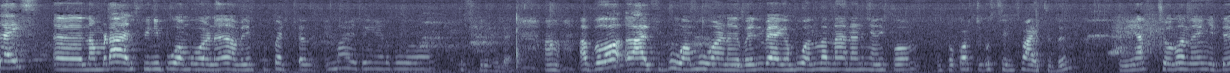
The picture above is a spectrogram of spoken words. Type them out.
ഗൈസ് നമ്മുടെ ആൽഫിനി പോവാൻ പോവാണ്. അവനിപ്പോ പെട്ടെന്ന് ഈ മഴയത്ത് എങ്ങനെയാണ് പോവാ? ആ അപ്പോ ആൽഫി പോവാൻ പോവാണ്. ഇവൻ വേഗം പോവാന്ന് പറഞ്ഞാലാണ് ഞാനിപ്പോ ഇപ്പൊ കുറച്ച് ക്വസ്റ്റ്യൻസ് വായിച്ചത്. ഇനി അച്ചോ വന്നു കഴിഞ്ഞിട്ട്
